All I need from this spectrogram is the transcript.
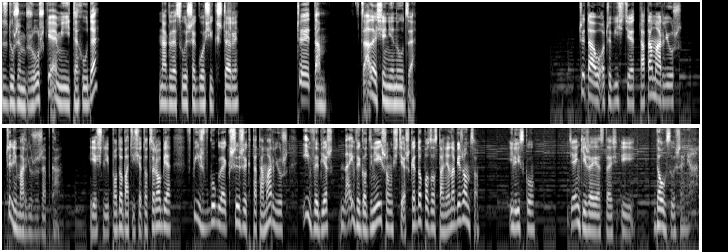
Z dużym brzuszkiem i te chude? Nagle słyszę głosik szczery. Czytam. Wcale się nie nudzę. Czytał oczywiście tata Mariusz, czyli Mariusz Rzepka. Jeśli podoba Ci się to, co robię, wpisz w Google krzyżyk tata Mariusz i wybierz najwygodniejszą ścieżkę do pozostania na bieżąco. Ilisku, dzięki, że jesteś i do usłyszenia.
